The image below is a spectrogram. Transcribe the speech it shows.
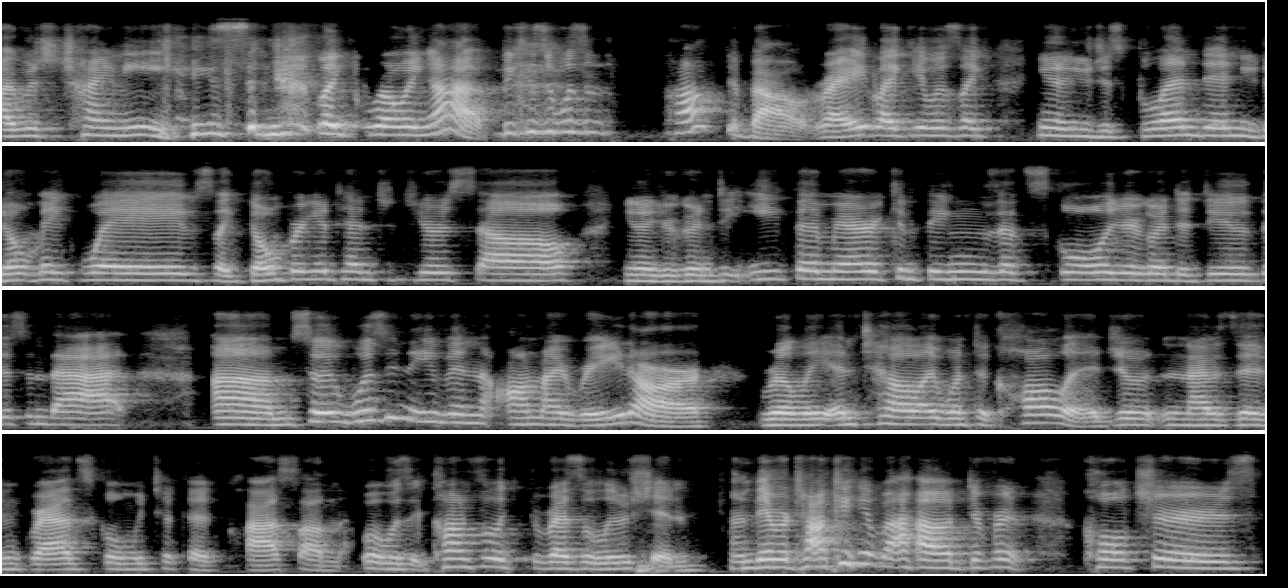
I was Chinese, like growing up, because it wasn't talked about, right? Like it was like, you know, you just blend in, you don't make waves, like don't bring attention to yourself. You know, you're going to eat the American things at school, you're going to do this and that. Um, so it wasn't even on my radar really until I went to college uh, and I was in grad school and we took a class on what was it conflict resolution. And they were talking about how different cultures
